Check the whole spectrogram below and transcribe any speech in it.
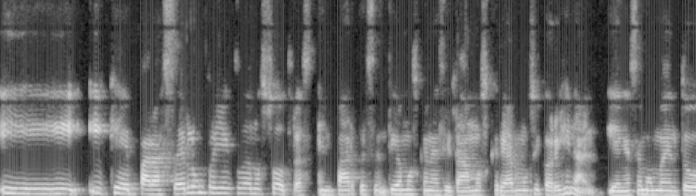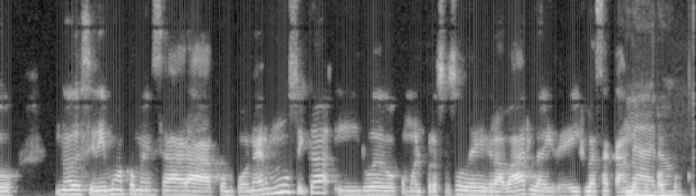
y, y, que para hacerlo un proyecto de nosotras, en parte sentíamos que necesitábamos crear música original y en ese momento nos decidimos a comenzar a componer música y luego como el proceso de grabarla y de irla sacando poco a poco.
